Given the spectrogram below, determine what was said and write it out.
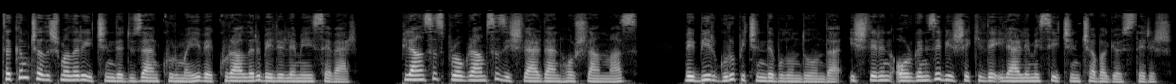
Takım çalışmaları içinde düzen kurmayı ve kuralları belirlemeyi sever. Plansız programsız işlerden hoşlanmaz ve bir grup içinde bulunduğunda işlerin organize bir şekilde ilerlemesi için çaba gösterir.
